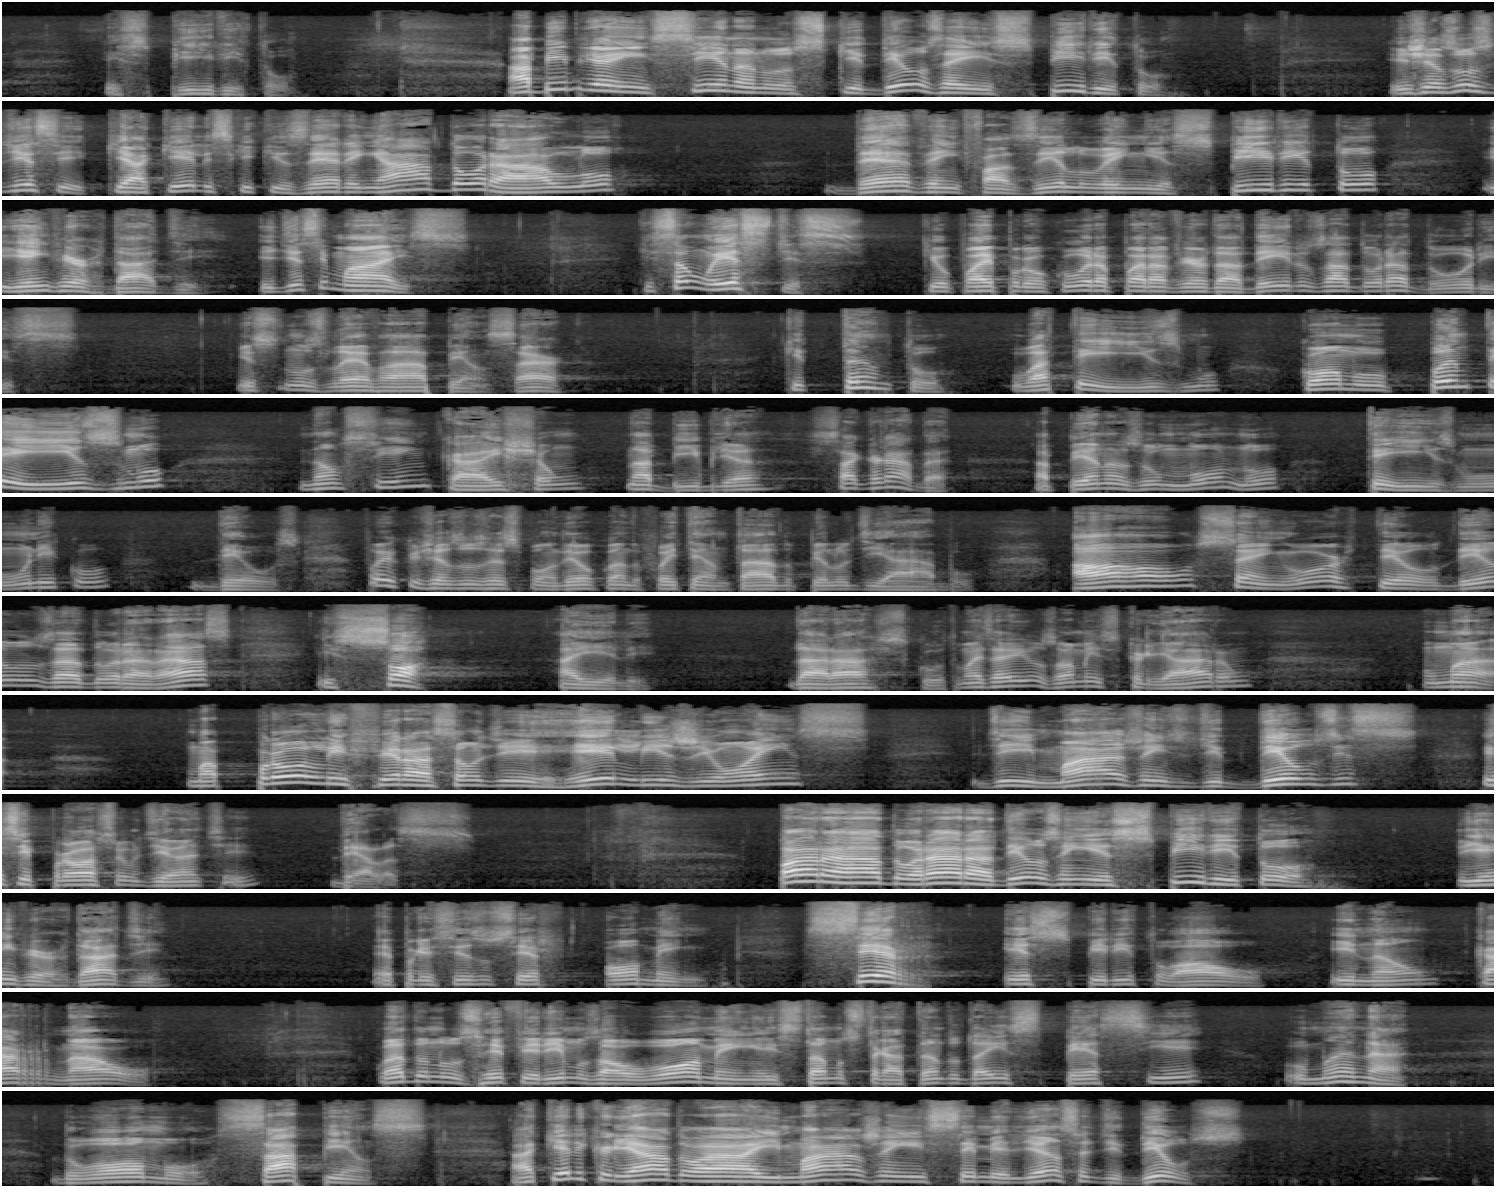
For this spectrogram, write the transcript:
espírito. A Bíblia ensina-nos que Deus é espírito, e Jesus disse que aqueles que quiserem adorá-lo devem fazê-lo em espírito e em verdade. E disse mais: que são estes que o Pai procura para verdadeiros adoradores. Isso nos leva a pensar que tanto o ateísmo como o panteísmo não se encaixam na Bíblia Sagrada. Apenas o monoteísmo, o único Deus. Foi o que Jesus respondeu quando foi tentado pelo diabo. Ao Senhor teu Deus adorarás e só a Ele darás culto. Mas aí os homens criaram uma uma proliferação de religiões, de imagens de deuses e se prostram diante delas. Para adorar a Deus em espírito e em verdade, é preciso ser homem, ser espiritual e não carnal. Quando nos referimos ao homem, estamos tratando da espécie humana do Homo sapiens, aquele criado à imagem e semelhança de Deus,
